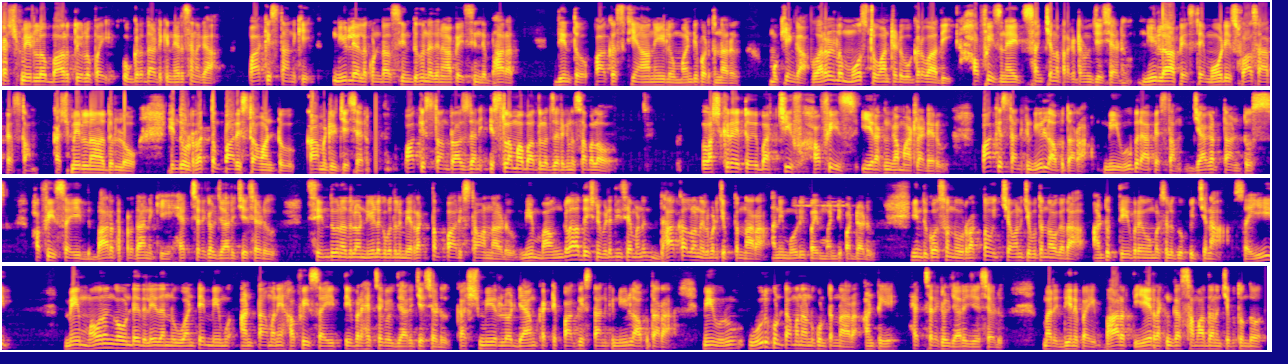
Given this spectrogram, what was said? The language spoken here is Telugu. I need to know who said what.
Speaker 1: కశ్మీర్లో భారతీయులపై ఉగ్రదాడికి నిరసనగా పాకిస్తాన్కి నీళ్ళెళ్ళకుండా సింధు నదిని ఆపేసింది భారత్. దీంతో పాకిస్తానీయులు మండిపడుతున్నారు. ముఖ్యంగా వరల్డ్ మోస్ట్ వాంటెడ్ ఉగ్రవాది హఫీజ్ నైద్ సంచలన ప్రకటన చేశాడు. నీళ్ళు ఆపేస్తే మోడీ శ్వాస ఆపేస్తాం కశ్మీర్ నదుల్లో హిందువులు రక్తం పారిస్తామంటూ కామెంట్లు చేశారు. పాకిస్తాన్ రాజధాని ఇస్లామాబాద్లో జరిగిన సభలో లష్కరే తోయిబా చీఫ్ హఫీజ్ ఈ రకంగా మాట్లాడారు. పాకిస్తాన్కి నీళ్ళు ఆపుతారా? మీ ఊపిరి ఆపేస్తాం. జాగ్రత్త అంటూ హఫీజ్ సయీద్ భారత ప్రధానికి హెచ్చరికలు జారీ చేశాడు. సింధు నదిలో నీళ్ళకు బదులు మీ రక్తం పారిస్తామన్నాడు. మేము బంగ్లాదేశ్ను విడదీసామని ఢాకాలో నిలబడి చెప్తున్నారా? అని మోడీపై మండిపడ్డాడు. ఇందుకోసం నువ్వు రక్తం ఇచ్చావని చెబుతున్నావు కదా? అంటూ తీవ్ర విమర్శలు గుప్పించిన సయీద్ మేము మౌనంగా ఉండేది లేదని నువ్వు అంటే మేము అంటామని హఫీజ్ సయీద్ తీవ్ర హెచ్చరికలు జారీ చేశాడు. కశ్మీర్లో డ్యామ్ కట్టి పాకిస్తాన్కి నీళ్ళు ఆపుతారా? మీ ఊరు ఊరుకుంటామని అనుకుంటున్నారా? అంటే హెచ్చరికలు జారీ చేశాడు. మరి దీనిపై భారత్ ఏ రకంగా సమాధానం చెబుతుందో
